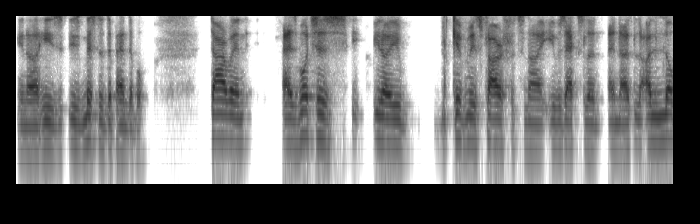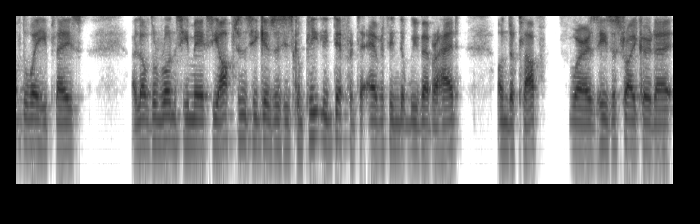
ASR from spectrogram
You know, he's he's Mr. Dependable. Darwin, as much as you know, you give him his flowers for tonight. He was excellent, and I, I love the way he plays. I love the runs he makes, the options he gives us. He's completely different to everything that we've ever had under Klopp. Whereas he's a striker that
